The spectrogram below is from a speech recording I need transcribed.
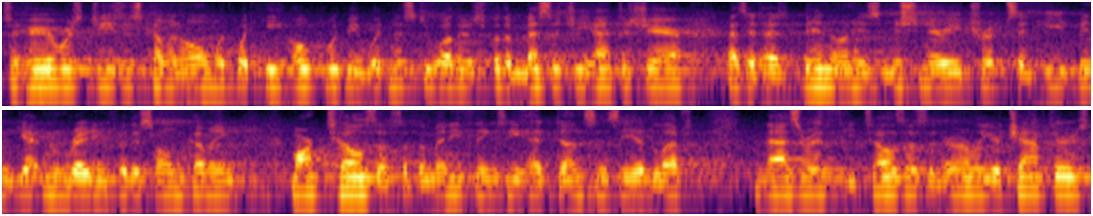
So here was Jesus coming home with what he hoped would be witness to others for the message he had to share, as it has been on his missionary trips, and he'd been getting ready for this homecoming. Mark tells us of the many things he had done since he had left Nazareth. He tells us in earlier chapters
